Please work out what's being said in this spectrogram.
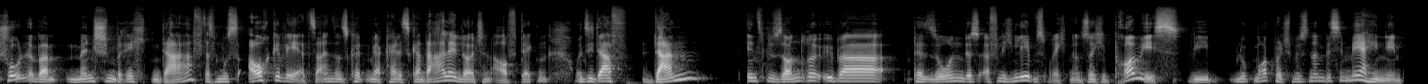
schon über Menschen berichten darf. Das muss auch gewährt sein, sonst könnten wir keine Skandale in Deutschland aufdecken. Und sie darf dann insbesondere über Personen des öffentlichen Lebens berichten. Und solche Promis wie Luke Mockridge müssen ein bisschen mehr hinnehmen.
